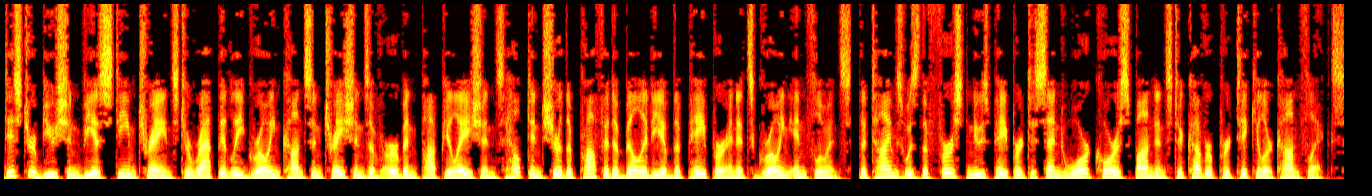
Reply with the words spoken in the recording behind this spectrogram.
Distribution via steam trains to rapidly growing concentrations of urban populations helped ensure the profitability of the paper and its growing influence. The Times was the first newspaper to send war correspondents to cover particular conflicts.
